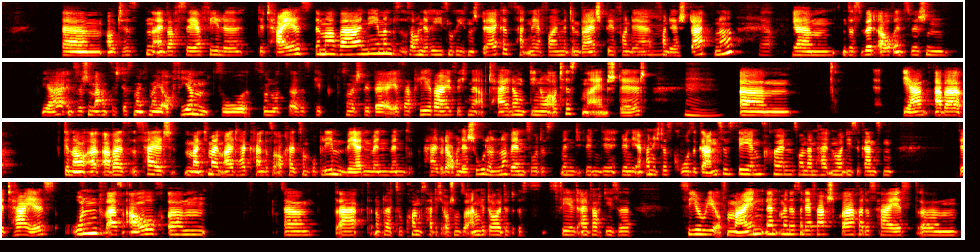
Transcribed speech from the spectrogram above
ähm, Autisten einfach sehr viele Details immer wahrnehmen. Das ist auch eine riesen, riesen Stärke. Das hatten wir ja vorhin mit dem Beispiel von der, mhm. von der Stadt. Ne? Ja. Ähm, das wird auch inzwischen ja, inzwischen machen sich das manchmal ja auch Firmen zu, zunutze. Also es gibt zum Beispiel bei SAP, weiß ich, eine Abteilung, die nur Autisten einstellt. Hm. Ähm, ja, aber genau, aber es ist halt, manchmal im Alltag kann das auch halt zum Problem werden, wenn, wenn halt, oder auch in der Schule, ne, wenn so das, wenn die, wenn die, wenn die einfach nicht das große Ganze sehen können, sondern halt nur diese ganzen Details. Und was auch ähm, ähm, da noch dazu kommt, das hatte ich auch schon so angedeutet, es, es fehlt einfach diese Theory of Mind, nennt man das in der Fachsprache. Das heißt, ähm,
